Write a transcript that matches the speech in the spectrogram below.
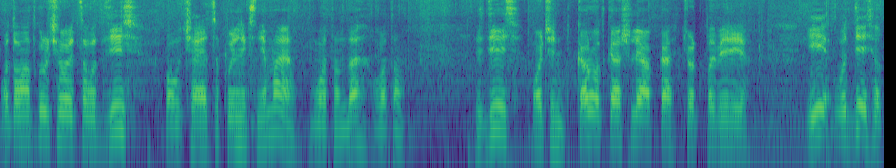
Вот он откручивается вот здесь. Получается, пыльник снимаем. Вот он, да? Вот он. Здесь очень короткая шляпка, черт побери. И вот здесь вот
